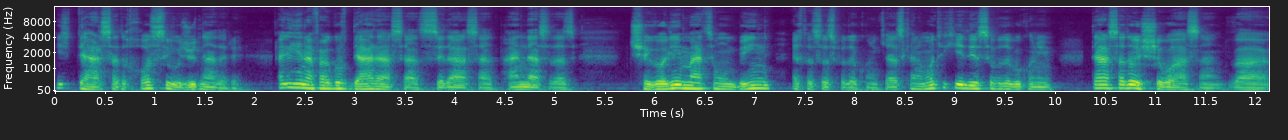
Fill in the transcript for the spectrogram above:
هیچ درصد خاصی وجود نداره. اگه یه نفر گفت 10 درصد 3 درصد 5 درصد از چگالی متنمون به این اختصاص پیدا کنیم که از کلمات کلیدی استفاده بکنیم درصد اشتباه هستند و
